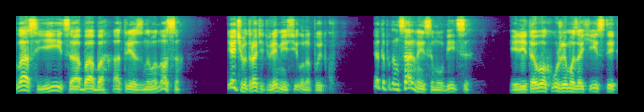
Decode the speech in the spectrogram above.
глаз яйца, а баба отрезанного носа, нечего тратить время и силу на пытку. Это потенциальные самоубийцы. Или того хуже мазохисты,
